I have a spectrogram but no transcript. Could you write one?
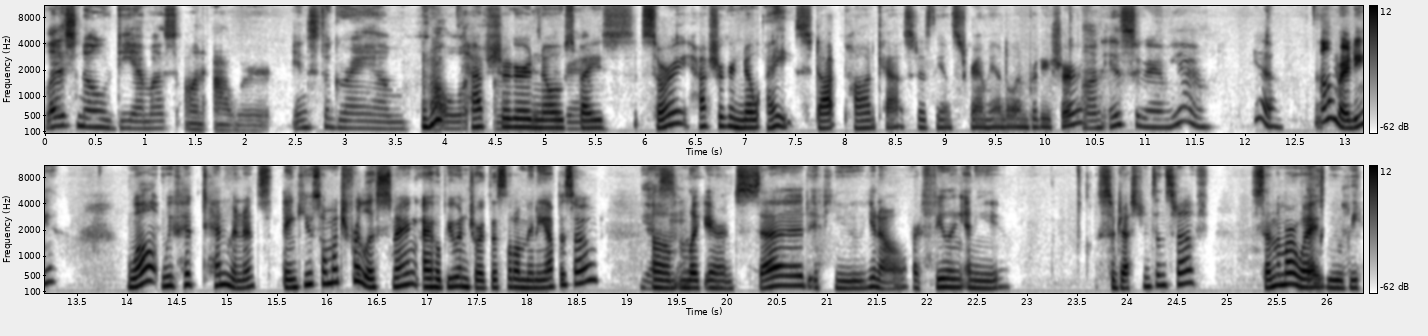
let us know. DM us on our Instagram. Mhm. Half sugar, no spice. Sorry, half sugar, no ice. Dot podcast is the Instagram handle. I'm pretty sure. On Instagram, yeah. Yeah. Alrighty. Well, we've hit 10 minutes. Thank you so much for listening. I hope you enjoyed this little mini episode. Yes, um, like Erin said, if you, you know, are feeling any suggestions and stuff, send them our way. we would be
